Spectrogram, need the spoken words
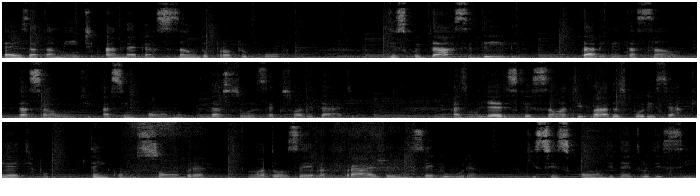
é exatamente a negação do próprio corpo, descuidar-se dele, da alimentação, da saúde, assim como da sua sexualidade. As mulheres que são ativadas por esse arquétipo têm como sombra uma donzela frágil e insegura que se esconde dentro de si.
